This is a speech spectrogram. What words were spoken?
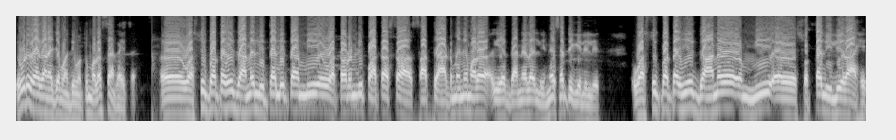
एवढं या गाण्याच्या माध्यमातून मला सांगायचं आहे वास्तविक पाहता हे गाणं लिहिता लिहिता मी वातावरण पाहता असता सात ते आठ महिने मला या गाण्याला लिहिण्यासाठी गेलेले आहेत. वास्तविक पाहता हे गाणं मी स्वतः लिहिलेलं आहे.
